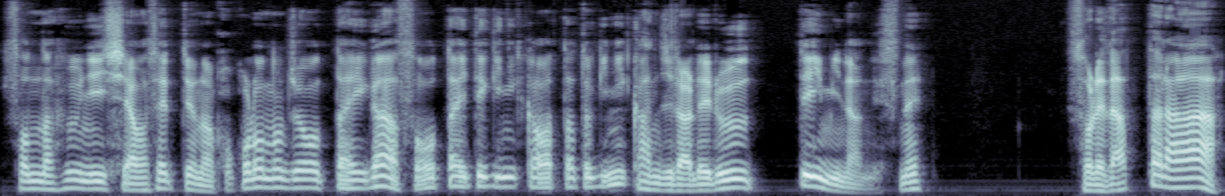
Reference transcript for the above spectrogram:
そんな風に幸せっていうのは心の状態が相対的に変わった時に感じられるって意味なんですね。それだったら、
